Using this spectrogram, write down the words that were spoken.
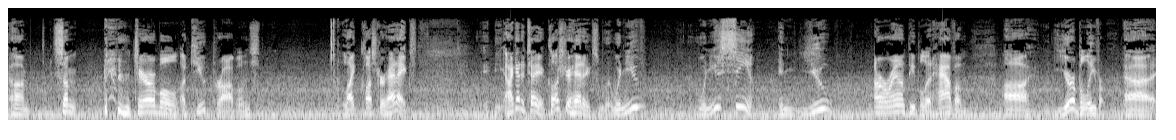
um, some terrible acute problems like cluster headaches? I got to tell you, cluster headaches. When you when you see them and you are around people that have them, uh, you're a believer. Uh,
